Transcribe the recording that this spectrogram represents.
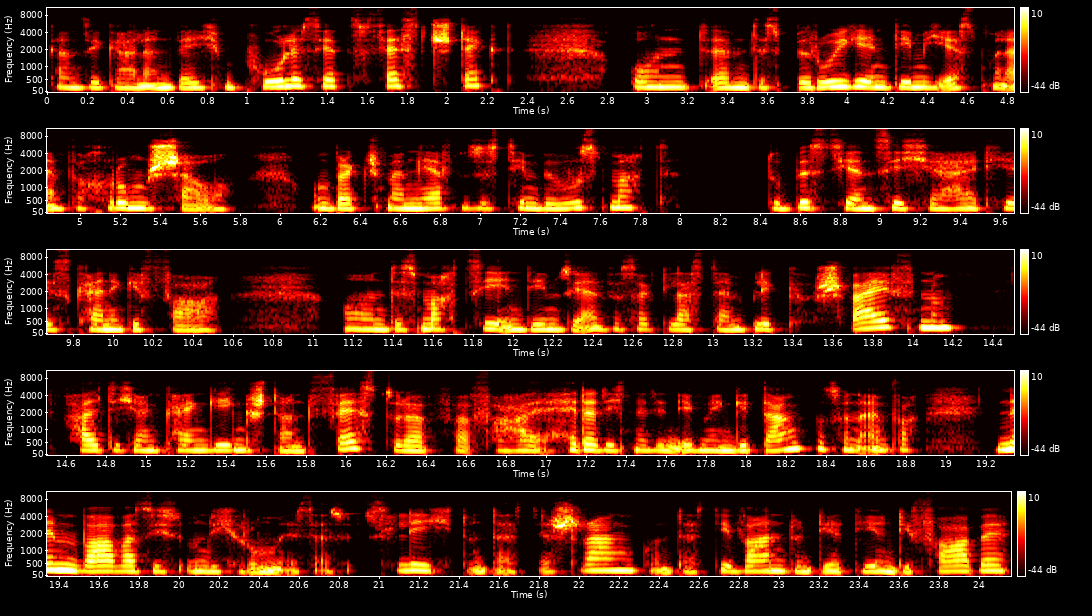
ganz egal an welchem Pol es jetzt feststeckt. Und ähm, das beruhige, indem ich erstmal einfach rumschaue und praktisch meinem Nervensystem bewusst macht, du bist hier in Sicherheit, hier ist keine Gefahr. Und das macht sie, indem sie einfach sagt, lass deinen Blick schweifen, halte dich an keinen Gegenstand fest oder verhedder dich nicht in irgendwelchen Gedanken, sondern einfach nimm wahr, was um dich rum ist. Also das Licht und da ist der Schrank und da ist die Wand und die die und die Farbe.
